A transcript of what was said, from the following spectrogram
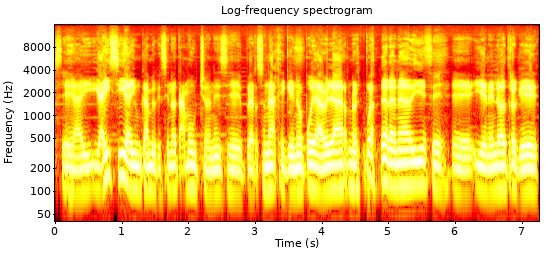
Sí. Eh, ahí- y ahí sí hay un cambio que se nota mucho en ese personaje que no puede hablar, no le puede hablar a nadie, Sí. eh, y en el otro que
